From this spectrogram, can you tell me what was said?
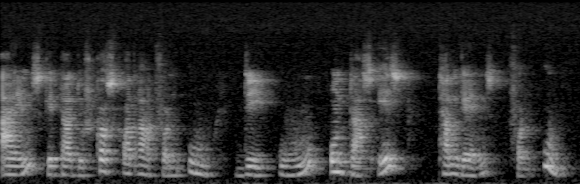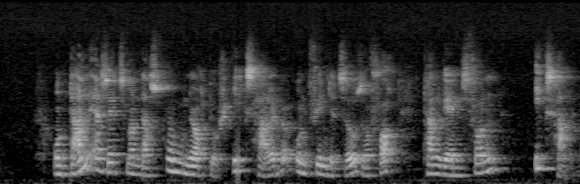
1 geht da durch cos Quadrat von u du und das ist Tangens von u. Und dann ersetzt man das u noch durch x halbe und findet so sofort Tangens von x halbe.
